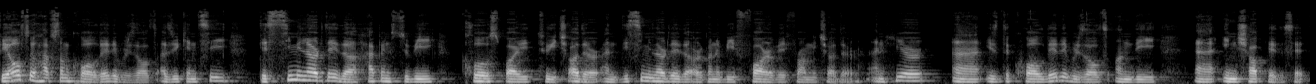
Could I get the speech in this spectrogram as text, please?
We also have some qualitative results. As you can see, the similar data happens to be close by to each other and dissimilar data are going to be far away from each other. And here uh, is the qualitative results on the uh, in-shop dataset.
